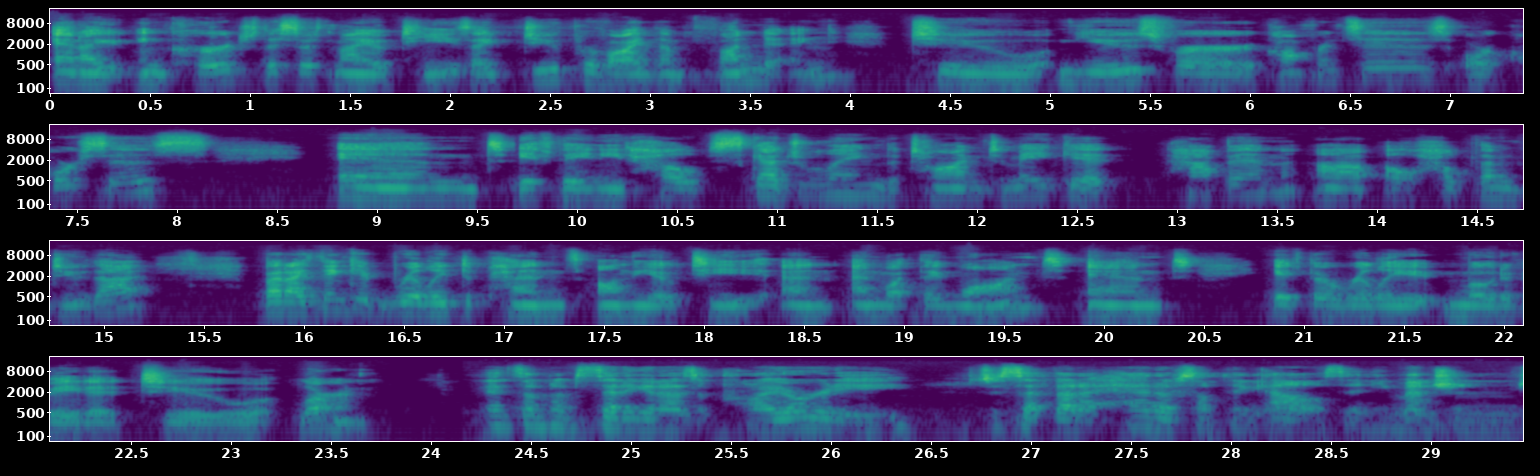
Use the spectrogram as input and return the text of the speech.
And I encourage this with my OTs. I do provide them funding to use for conferences or courses. And if they need help scheduling the time to make it happen, uh, I'll help them do that. But I think it really depends on the OT and, and what they want and if they're really motivated to learn. And sometimes setting it as a priority to set that ahead of something else. And you mentioned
